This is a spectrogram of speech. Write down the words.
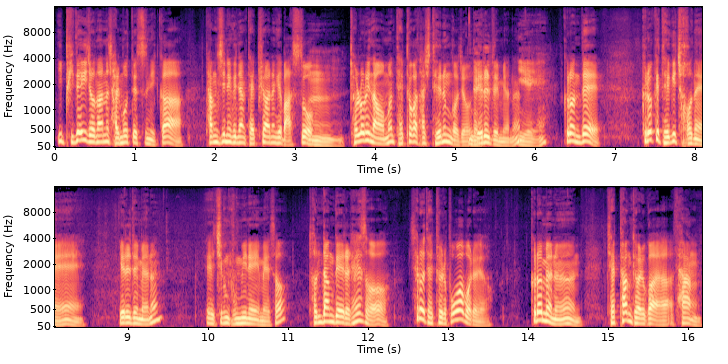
이 비대위 전환은 잘못됐으니까 당신이 그냥 대표하는 게 맞소. 음. 결론이 나오면 대표가 다시 되는 거죠. 네. 예를 들면은. 예. 그런데 그렇게 되기 전에 예를 들면은 예, 지금 국민의힘에서 전당대회를 해서 새로 대표를 뽑아버려요. 그러면은 재판 결과상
